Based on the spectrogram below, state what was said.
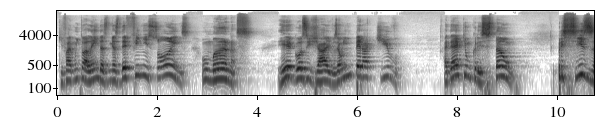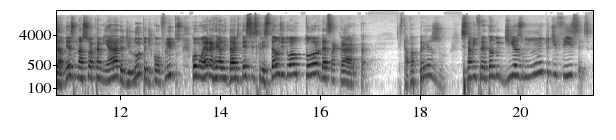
que vai muito além das minhas definições humanas. Regozijai-vos, é um imperativo. A ideia é que um cristão precisa, mesmo na sua caminhada de luta, de conflitos, como era a realidade desses cristãos e do autor dessa carta Estava preso, estava enfrentando dias muito difíceis.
